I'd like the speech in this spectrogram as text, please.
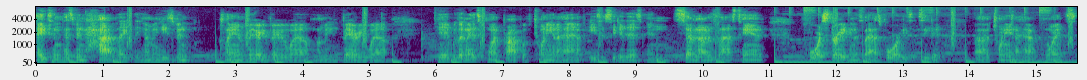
Ayton has been hot lately. I mean, he's been playing very, very well. I mean, very well. We're looking at his point prop of 20 and a half. He's exceeded this in seven out of his last 10, four straight in his last four. He's exceeded uh, 20 and a half points.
